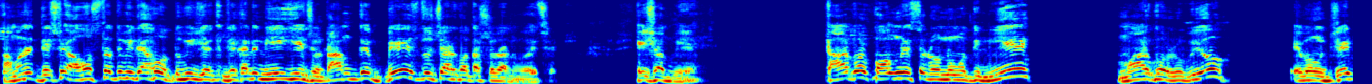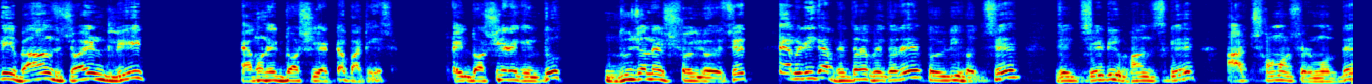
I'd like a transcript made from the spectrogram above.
আমাদের দেশে অবস্থা তুমি দেখো, তুমি যেখানে নিয়ে গিয়েছো, ট্রাম্পকে বেশ দু চার কথা শোনানো হয়েছে। এইসব নিয়ে। তারপর কংগ্রেসের অনুমতি নিয়ে মার্গো রুবিও এবং জেডি ব্যান্স জয়েন্টলি এখন এই ডসিয়ারটা পাঠিয়েছে। এই ডসিয়ারে কিন্তু দুজনের সই রয়েছে। আমেরিকা ভেতরে ভেতরে তৈরি হচ্ছে যে জেডি ভান্সকে আর ছ মাসের মধ্যে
